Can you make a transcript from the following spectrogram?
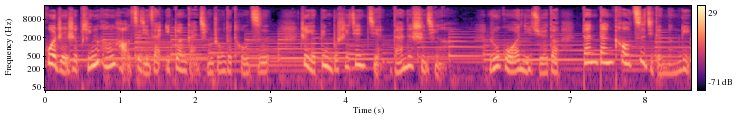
或者是平衡好自己在一段感情中的投资，这也并不是一件简单的事情啊。如果你觉得单单靠自己的能力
